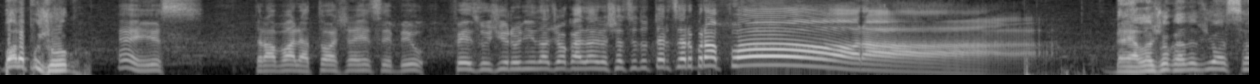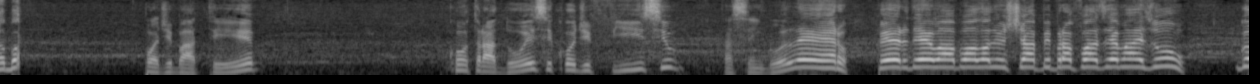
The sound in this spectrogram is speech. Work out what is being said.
Bola pro jogo. É isso. Trabalha a tocha, recebeu, fez o giro lindo da jogada, a chance do terceiro para fora. Bela jogada de Joaçaba. Pode bater. Contra dois, ficou difícil. Tá sem goleiro. Perdeu a bola do Chape para fazer mais um. Gol!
